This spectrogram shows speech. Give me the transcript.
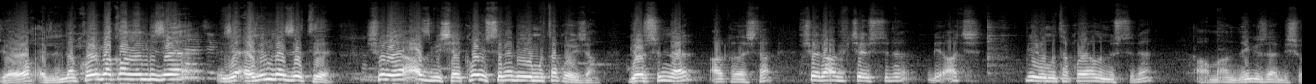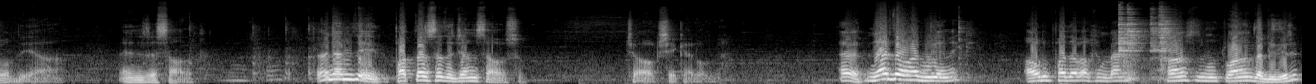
Yok elinden koy bakalım bize. bize elin lezzeti. Şuraya az bir şey koy üstüne bir yumurta koyacağım. Görsünler arkadaşlar. Şöyle hafifçe üstünü bir aç. Bir yumurta koyalım üstüne. Aman ne güzel bir şey oldu ya. Elinize sağlık. Önemli değil. Patlarsa da canı sağ olsun. Çok şeker oldu. Evet. Nerede var bu yemek? Avrupa'da bakın ben Fransız mutfağını da bilirim.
